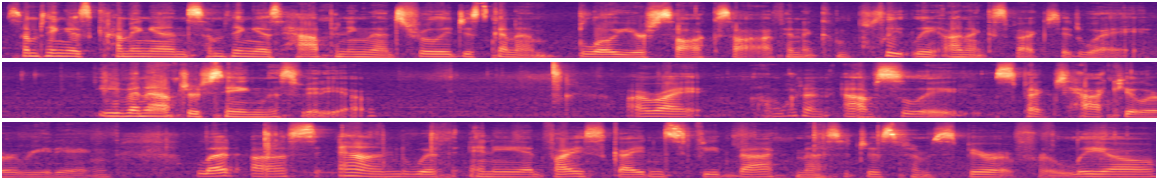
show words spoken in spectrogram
something is coming in, something is happening that's really just going to blow your socks off in a completely unexpected way, even after seeing this video. All right, what an absolutely spectacular reading. Let us end with any advice, guidance, feedback, messages from Spirit for Leo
